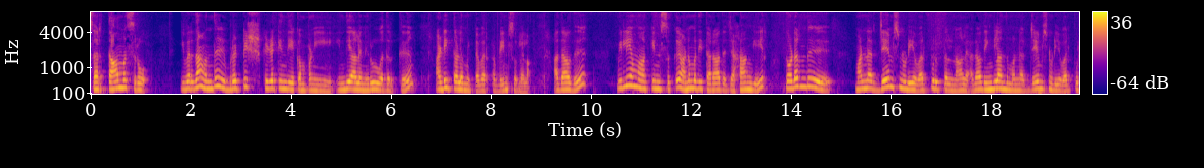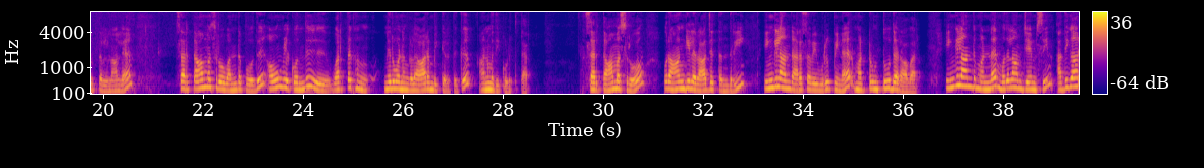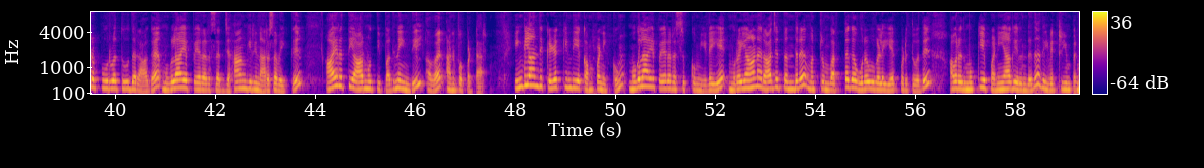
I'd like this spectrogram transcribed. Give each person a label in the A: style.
A: Sir Thomas row. இவர் தான் வந்து பிரிட்டிஷ் கிழக்கிந்திய கம்பெனி இந்தியாவில் நிறுவுவதற்கு அடித்தளமிட்டவர் அப்படின்னு சொல்லலாம். அதாவது வில்லியம் ஆக்கின்ஸுக்கு அனுமதி தராத ஜஹாங்கீர் தொடர்ந்து மன்னர் ஜேம்ஸ்னுடைய வற்புறுத்தல்னால அதாவது இங்கிலாந்து மன்னர் ஜேம்ஸ்னுடைய வற்புறுத்தல்னால சர் தாமஸ் ரோ வந்தபோது அவங்களுக்கு வந்து வர்த்தக நிறுவனங்களை ஆரம்பிக்கிறதுக்கு அனுமதி கொடுத்துட்டார். சர் தாமஸ் ரோ ஒரு ஆங்கில ராஜதந்திரி இங்கிலாந்து அரசவை உறுப்பினர் மற்றும் தூதர் ஆவார். இங்கிலாந்து மன்னர் முதலாம் ஜேம்ஸின் அதிகாரப்பூர்வ தூதராக முகலாய பேரரசர் ஜஹாங்கீரின் அரசவைக்கு ஆயிரத்தி அறுநூற்றி பதினைந்தில் அவர் அனுப்பப்பட்டார். இங்கிலாந்து கிழக்கிந்திய கம்பெனிக்கும் முகலாய பேரரசுக்கும் இடையே முறையான ராஜதந்திர மற்றும் வர்த்தக உறவுகளை ஏற்படுத்துவது அவரது முக்கிய பணியாக இருந்தது. அதில் வெற்றியும் பெற்றார்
